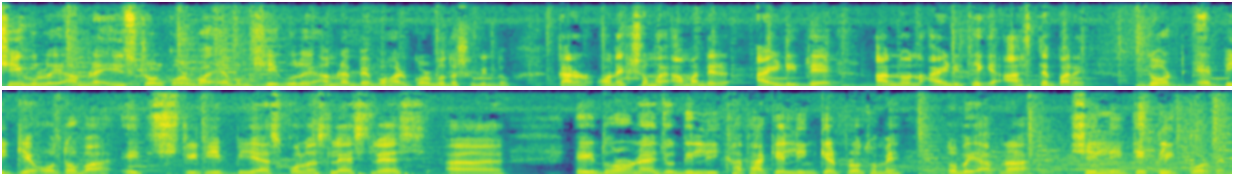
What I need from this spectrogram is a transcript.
সেগুলোই আমরা ইনস্টল করব এবং সেগুলোই আমরা ব্যবহার করব দর্শকবিন্দু। কারণ অনেক সময় আমাদের আইডিতে আননোন আইডি থেকে আসতে পারে ডট এপিকে অথবা H T T P S colon slash slash এই ধরনের যদি লেখা থাকে লিঙ্কের প্রথমে, তবেই আপনারা সেই লিঙ্কে ক্লিক করবেন।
